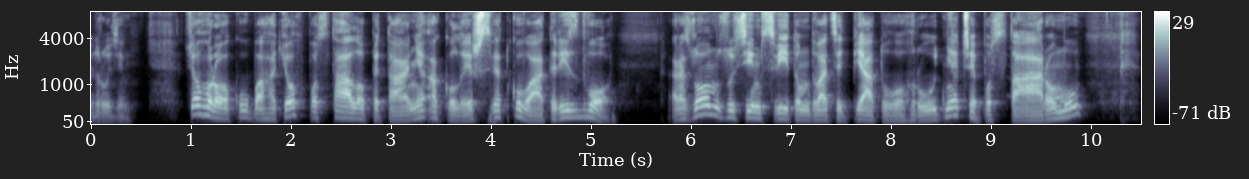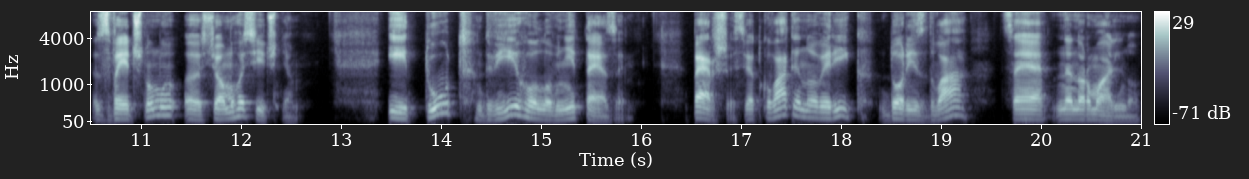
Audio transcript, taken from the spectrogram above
друзі! Цього року у багатьох постало питання, а коли ж святкувати Різдво? Разом з усім світом 25 грудня чи по-старому, звичному е, 7 січня. І тут дві головні тези. Перше, святкувати Новий рік до Різдва це ненормально.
